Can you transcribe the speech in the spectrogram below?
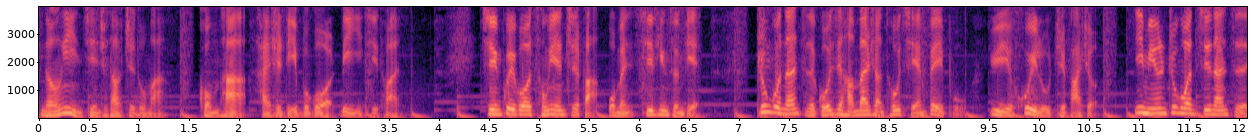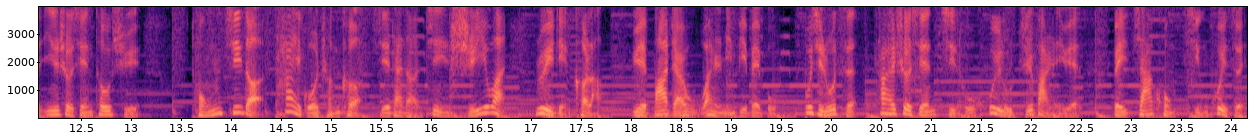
能引进这套制度吗？恐怕还是敌不过利益集团。请贵国从严执法，我们悉听尊便。中国男子国际航班上偷钱被捕，欲贿赂执法者。一名中国籍男子因涉嫌偷取同机的泰国乘客携带的近十一万瑞典克朗（约八点五万人民币）被捕。不仅如此，他还涉嫌企图贿赂执法人员，被加控行贿罪。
